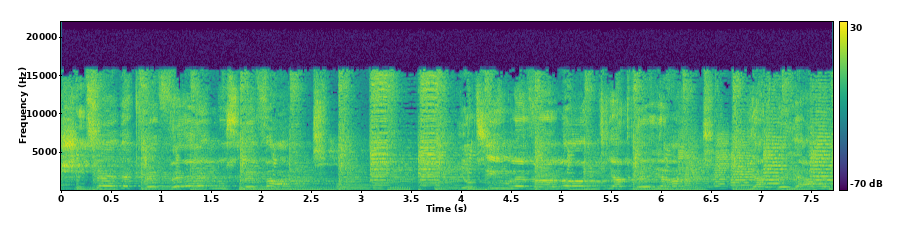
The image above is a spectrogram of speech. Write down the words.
שצדק וונוס לבד. יוצאים לבלות יד ביד, יד ביד,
